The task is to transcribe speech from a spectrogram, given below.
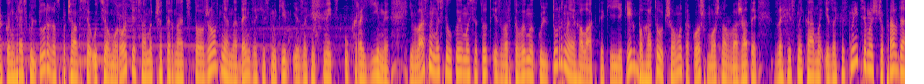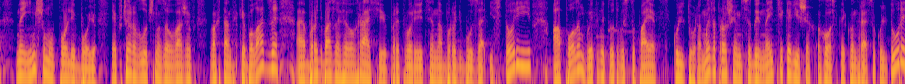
Конгрес культури розпочався у цьому році, саме 14 жовтня, на день захисників і захисниць України. І власне ми спілкуємося тут із вартовими культурної галактики, яких багато у чому також можна вважати захисниками і захисницями, щоправда, на іншому полі бою. Як вчора влучно зауважив Вахтанг Кеболадзе, боротьба за географію перетворюється на боротьбу за історії, а полем битви тут виступає культура. Ми запрошуємо сюди найцікавіших гостей Конгресу культури.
